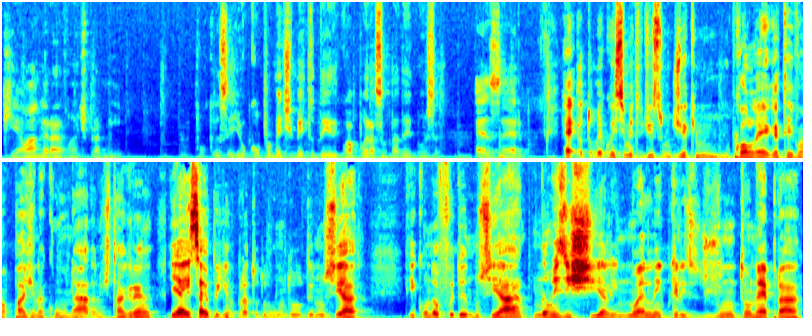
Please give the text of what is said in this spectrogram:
que é um agravante para mim, porque, ou seja, o comprometimento dele com a apuração da denúncia é zero. É, eu tomei conhecimento disso um dia que um colega teve uma página com nada no Instagram e aí saiu pedindo pra todo mundo denunciar. E quando eu fui denunciar, não existia ali no elenco que eles juntam, né, pra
